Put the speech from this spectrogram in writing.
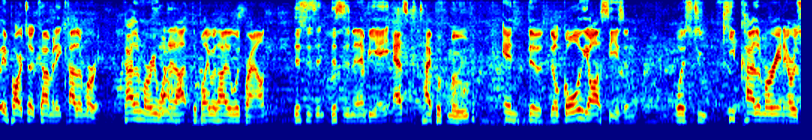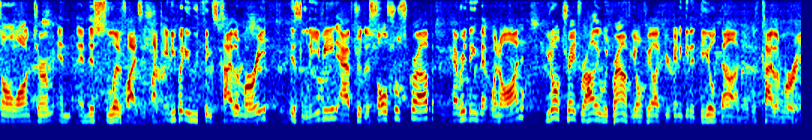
in part to accommodate Kyler Murray. Kyler Murray wanted to play with Hollywood Brown. This is an, this is an NBA esque type of move, and the the goal of the offseason, was to keep Kyler Murray in Arizona long term, and, and this solidifies it. Like anybody who thinks Kyler Murray is leaving after the social scrub, everything that went on, you don't trade for Hollywood Brown if you don't feel like you're going to get a deal done with Kyler Murray.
